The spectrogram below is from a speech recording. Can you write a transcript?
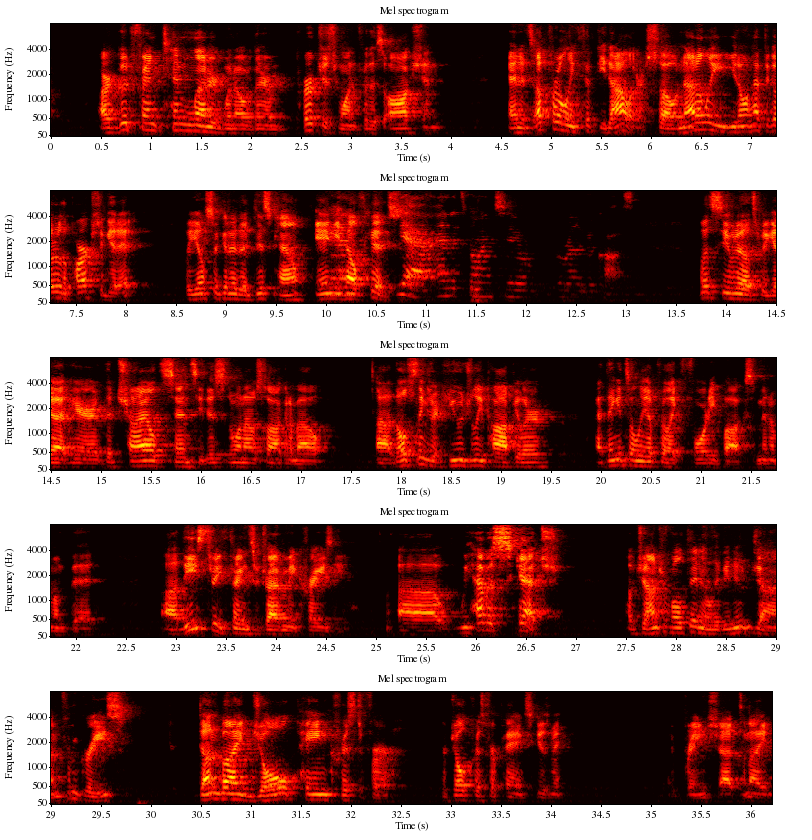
Our good friend Tim Leonard went over there and purchased one for this auction, and it's up for only $50. So not only you don't have to go to the parks to get it, but you also get it at a discount and you help kids. Yeah, and it's going to a really good cause. Let's see what else we got here. The Child Sensi. This is the one I was talking about. Uh, those things are hugely popular. I think it's only up for like 40 bucks minimum bid. Uh, these three things are driving me crazy. Uh, we have a sketch of John Travolta and Olivia Newton-John from Grease, done by Joel Payne Christopher, or Joel Christopher Payne, excuse me. My brain shot tonight.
